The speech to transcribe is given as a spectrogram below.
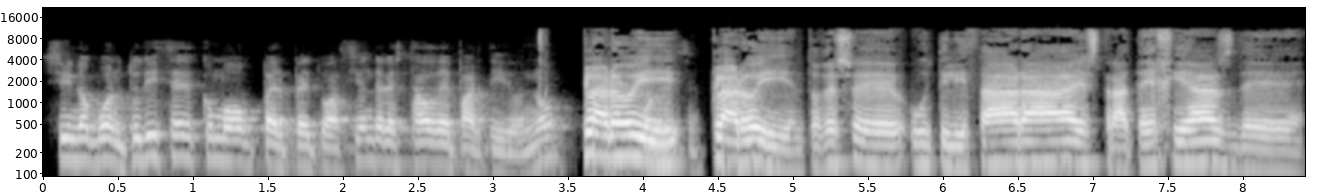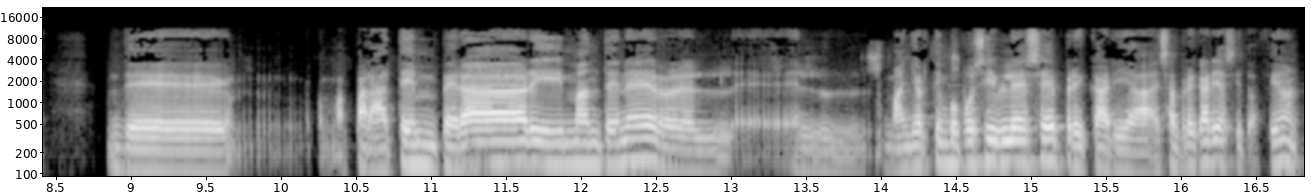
Sí, no, bueno, tú dices como perpetuación del estado de partido, ¿no? Claro, y, claro, y entonces eh, utilizar estrategias de, de, para temperar y mantener el, el, mayor tiempo posible ese precaria, esa precaria situación.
